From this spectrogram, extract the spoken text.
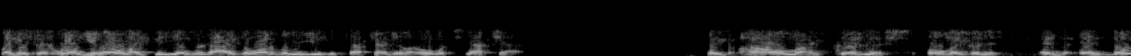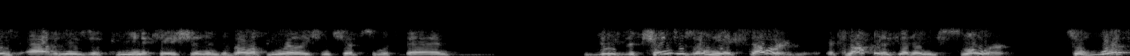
Like I said, well, you know, like the younger guys, a lot of them are using Snapchat. They're like, oh, what's Snapchat? Like, oh my goodness, oh my goodness. And and those avenues of communication and developing relationships with fans, the, the change is only accelerating. It's not going to get any slower. So what's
